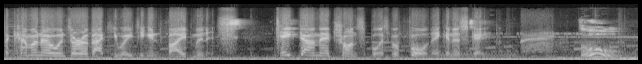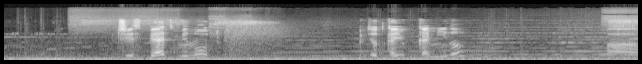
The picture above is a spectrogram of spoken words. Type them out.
The Kaminoans are evacuating in five minutes. Take down their transports before they can escape. Оу. Через пять минут придет каюк камину. А.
